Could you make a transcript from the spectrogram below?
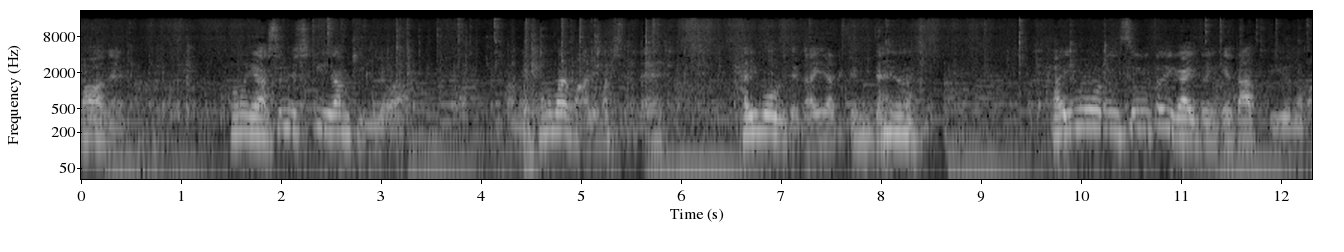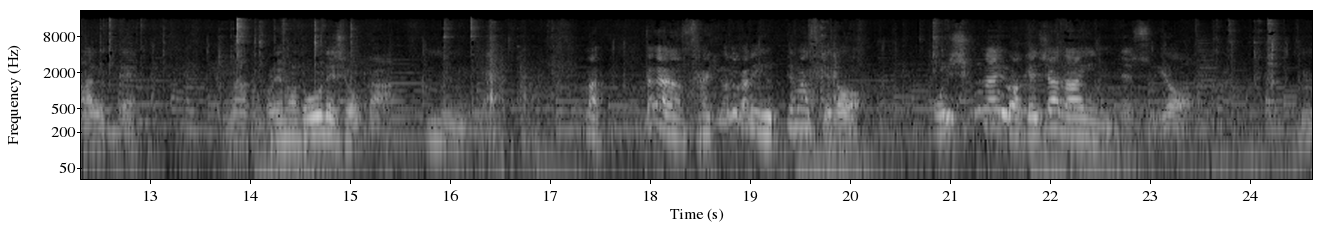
まあねこの安ウイスキーランキングではあのこの前もありましたよね。ハイボールで大逆転みたいな。ハイボールにすると意外といけたっていうのもあるんで。まあこれもどうでしょうか。うん。まあただ先ほどから言ってますけど美味しくないわけじゃないんですよ。うん。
